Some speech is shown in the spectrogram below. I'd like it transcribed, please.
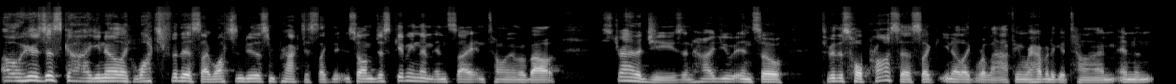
oh, here's this guy, you know, like watch for this. I watched him do this in practice. Like, so I'm just giving them insight and telling them about strategies and how you. And so through this whole process, like, you know, like we're laughing, we're having a good time. And then,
